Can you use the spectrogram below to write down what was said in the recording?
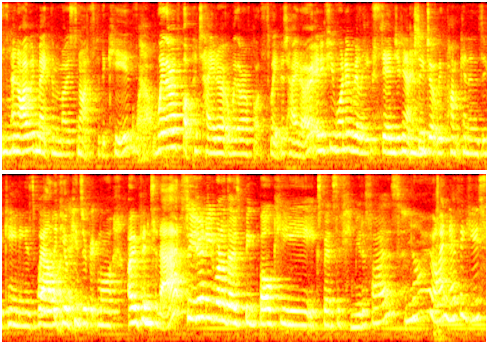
and I would make them most nights for the kids. Mm-hmm. Wow. Whether I've got potato or whether I've got sweet potato. And if you want to really extend, you can actually do it with pumpkin and zucchini as well Mm-hmm. Oh, if your kids are a bit more open to that. So you don't need one of those big, bulky, expensive humidifiers. No, I never use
